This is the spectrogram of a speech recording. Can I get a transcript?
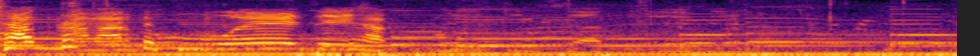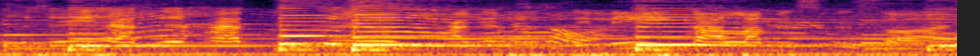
শাক? আমার দেখতে বউয়ে যে হাত তুলছে আর কি, এই হাগে হাত হাগে দিলি কালা মিসমিস হয়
